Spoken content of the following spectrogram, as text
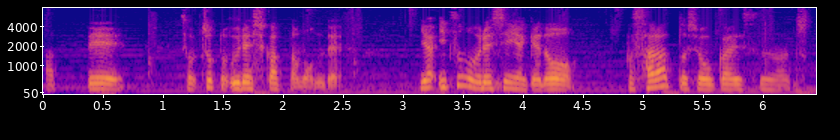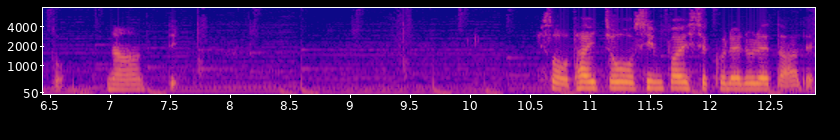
あって、そう、ちょっと嬉しかったもんで。いや、いつも嬉しいんやけど、さらっと紹介するのはちょっと、なーって。そう、体調を心配してくれるレターで。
